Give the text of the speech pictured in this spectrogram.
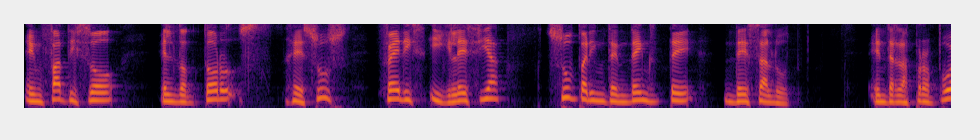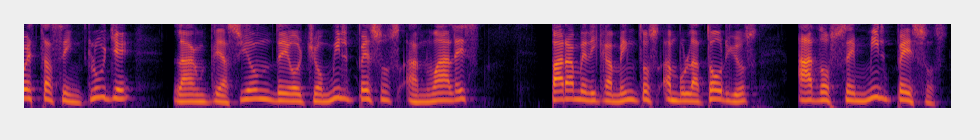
enfatizó el doctor Jesús Félix Iglesia, superintendente de salud. Entre las propuestas se incluye la ampliación de 8 mil pesos anuales para medicamentos ambulatorios a 12 mil pesos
